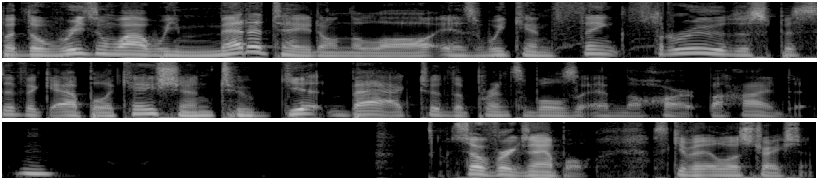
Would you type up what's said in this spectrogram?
But the reason why we meditate on the law is we can think through the specific application to get back to the principles and the heart behind it. Mm. So, for example, let's give an illustration.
